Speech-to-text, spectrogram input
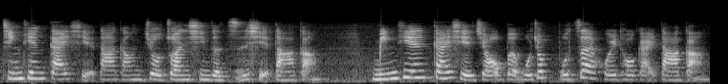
今天该写大纲就专心的只写大纲，明天该写脚本我就不再回头改大纲。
